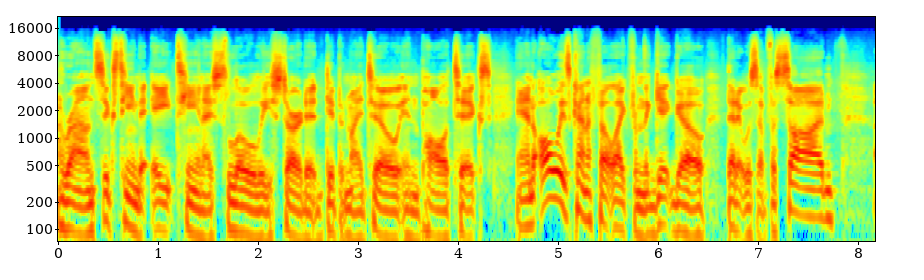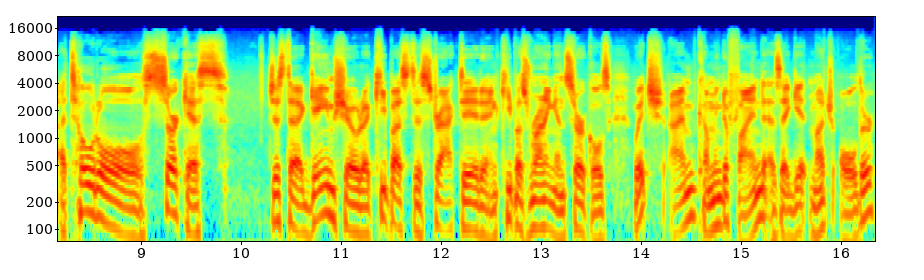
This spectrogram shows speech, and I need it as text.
around 16 to 18, I slowly started dipping my toe in politics and always kind of felt like from the get go that it was a facade, a total circus, just a game show to keep us distracted and keep us running in circles, which I'm coming to find as I get much older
